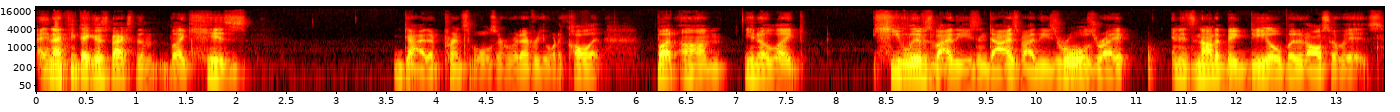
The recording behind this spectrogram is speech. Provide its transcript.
and I think that goes back to the like his guide of principles or whatever you want to call it. But um, you know, like he lives by these and dies by these rules, right? And it's not a big deal, but it also is.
